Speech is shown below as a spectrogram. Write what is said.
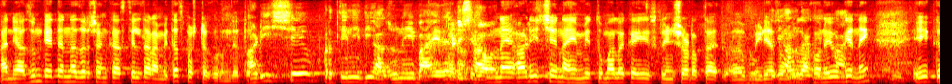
आणि अजून काही त्यांना जर शंका असतील तर आम्ही त्या स्पष्ट करून देतो. अडीचशे प्रतिनिधी अजूनही बाहेर आहेत. नाही अडीचशे नाही. मी तुम्हाला काही स्क्रीनशॉट आता मीडियासमोर दाखवणं योग्य नाही. एक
